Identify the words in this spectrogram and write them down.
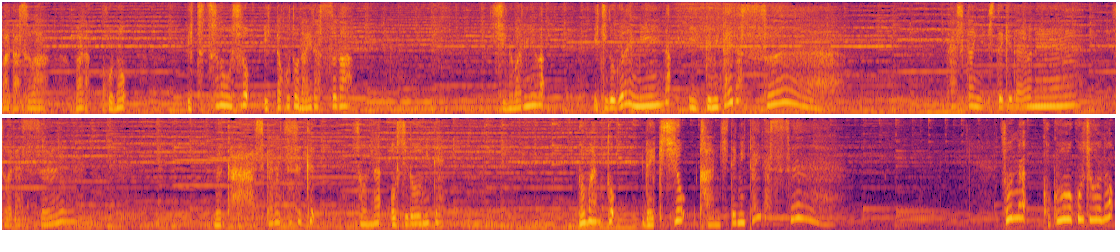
私はまだこの5つのお城行ったことないですが死ぬまでには一度ぐらいみんな行ってみたいです。確かに素敵だよね。そうだっす。昔から続くそんなお城を見てロマンと歴史を感じてみたいです。そんな国王五条の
